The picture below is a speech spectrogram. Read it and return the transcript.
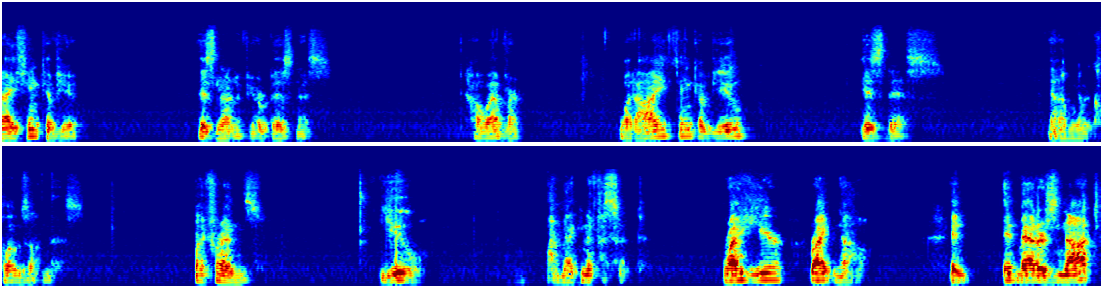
I think of you is none of your business. However, what I think of you is this, and I'm going to close on this. My friends, you are magnificent right here, right now. It, it matters not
